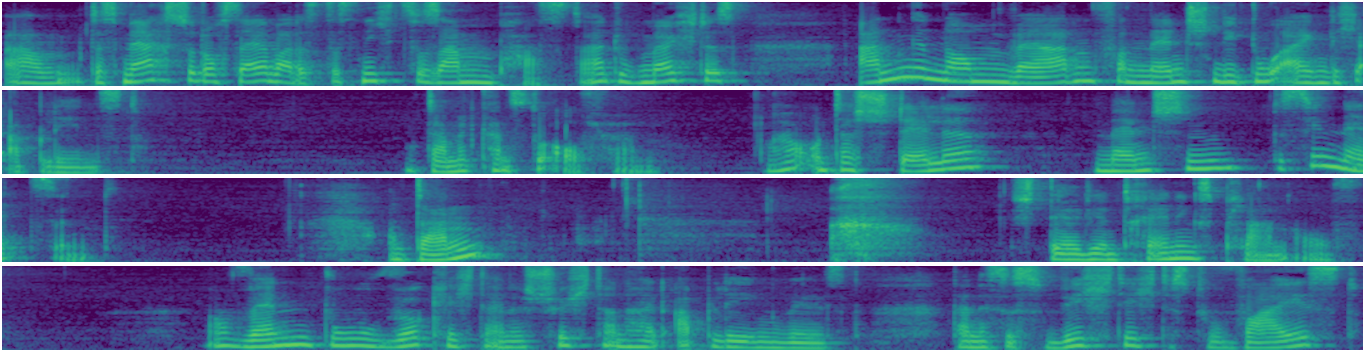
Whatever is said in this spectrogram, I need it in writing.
ähm, das merkst du doch selber, dass das nicht zusammenpasst. Ja? Du möchtest angenommen werden von Menschen, die du eigentlich ablehnst. Und damit kannst du aufhören. Ja? Unterstelle Menschen, dass sie nett sind. Und dann stell dir einen Trainingsplan auf. Wenn du wirklich deine Schüchternheit ablegen willst, dann ist es wichtig, dass du weißt,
